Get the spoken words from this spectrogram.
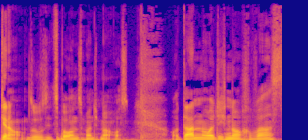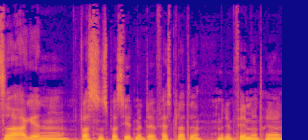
Genau, so sieht's bei uns manchmal aus. Und dann wollte ich noch was sagen. Was ist uns passiert mit der Festplatte, mit dem Filmmaterial?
